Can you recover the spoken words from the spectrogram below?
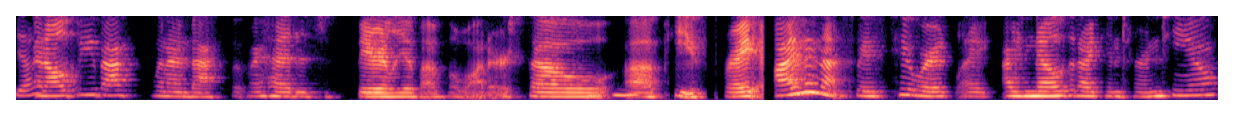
Yeah. And I'll be back when I'm back, but my head is just barely above the water. So, mm-hmm. uh, peace, right? I'm in that space too, where it's like, I know that I can turn to you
